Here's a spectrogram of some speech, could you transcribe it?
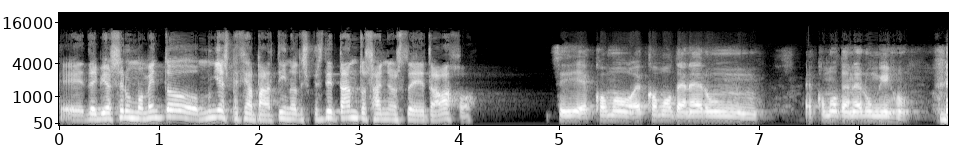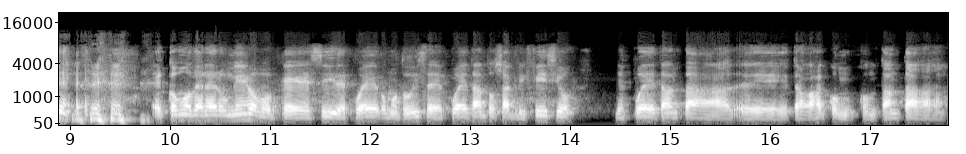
Eh, debió ser un momento muy especial para ti, ¿no? Después de tantos años de trabajo. Sí, es como, es como tener un, es como tener un hijo. es como tener un hijo porque sí, después, como tú dices, después de tanto sacrificio, después de tanta, eh, trabajar con, con, tanta,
